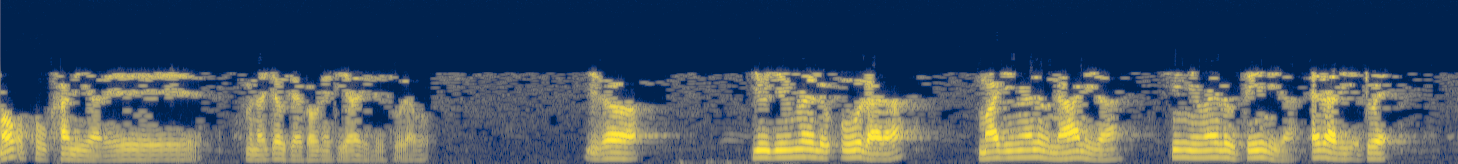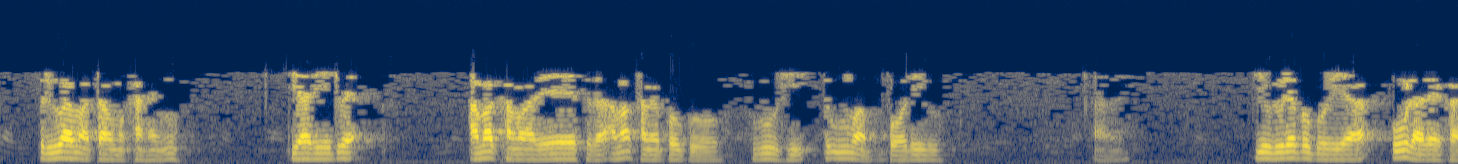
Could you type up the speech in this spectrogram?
မောင်းအဖို့ခံနေရတယ်မနာကြောက်ကြကောင်းတဲ့တရားတွေလို့ဆိုတာပေါ့ ဒီတော့ပြူခြင်းမဲ့လို့အိုးလာတာမာကျင်မဲလို့နားနေတာရှင်ကျင်မဲလို့သေးနေတာအဲ့ဒါတွေအတွက်ဘယ်သူမှတောင်းမခံနိုင်ဘူးတရားတွေအတွက်အာမခံပါတယ်ဆိုတာအာမခံတဲ့ပုဂ္ဂိုလ်အခုထိတူးမှပေါ်သေးဘူးဟာပြုလို့တဲ့ပုဂ္ဂိုလ်တွေကအိုးလာတဲ့အခါ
